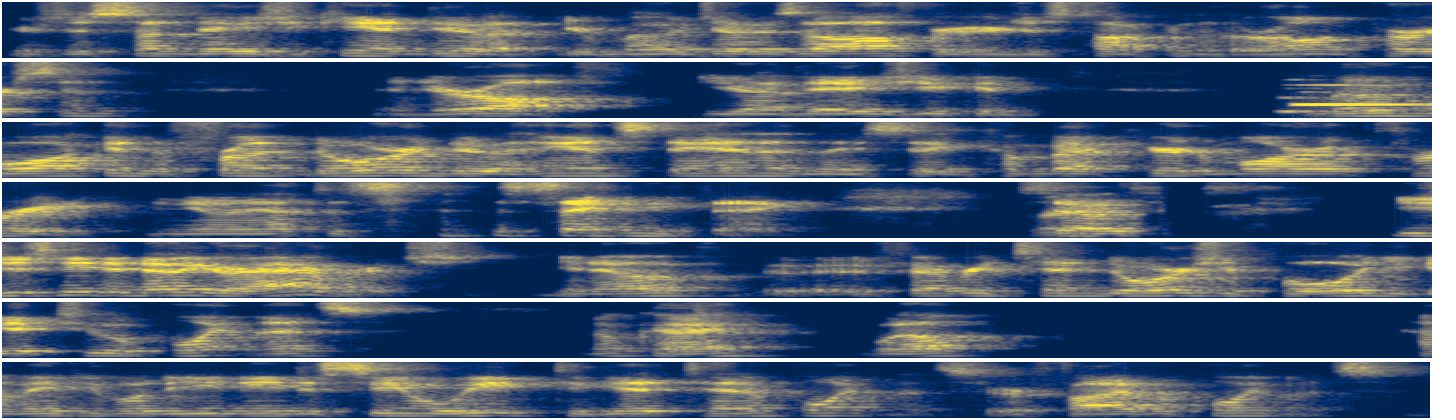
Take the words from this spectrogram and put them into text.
There's just some days you can't do it. Your mojo's off or you're just talking to the wrong person and you're off. You have days you can moonwalk in the front door and do a handstand and they say, come back here tomorrow at three. And you don't have to say anything. So right. you just need to know your average. You know, if, if every 10 doors you pull, you get two appointments. Okay. Well, how many people do you need to see a week to get 10 appointments or five appointments?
